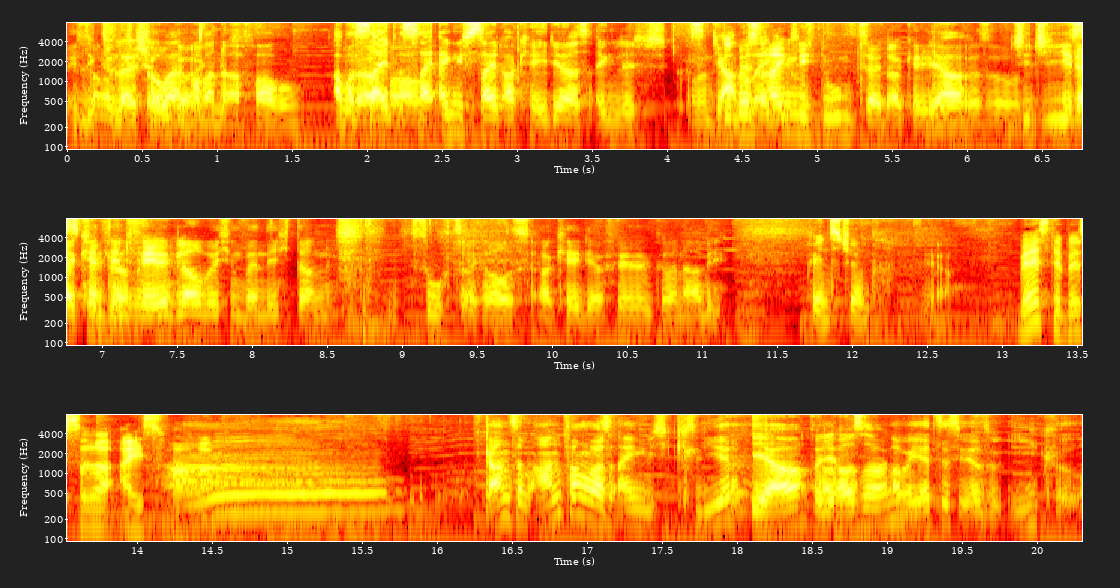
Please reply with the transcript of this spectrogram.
Liegt vielleicht ich auch einfach an der Erfahrung. Aber Oder seit, Erfahrung. seit, eigentlich seit Arcadia ist eigentlich. ist du bist eigentlich Doom-Zeit Arcadia. Ja, Also GG's jeder kennt den. Fail, glaube ich, und wenn nicht, dann sucht euch raus. Arcadia Fail Granadi. Pains Champ. Ja. Wer ist der bessere Eisfahrer? Ganz am Anfang war es eigentlich clear. Ja, würde ich auch sagen. Aber jetzt ist eher so equal.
